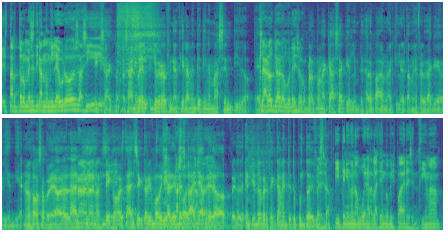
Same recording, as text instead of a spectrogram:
estar todos los meses tirando mil euros así. Exacto. O sea, a nivel, yo creo que financieramente tiene más sentido. el- Claro, claro, el por eso. Comprarte una casa que el empezar a pagar un alquiler. También es verdad que hoy en día. No nos vamos a poner ahora a hablar No, no, no, de sí. cómo está el sector inmobiliario en España, pero, pero entiendo perfectamente tu punto de Pues, vista. y teniendo una buena relación con mis padres encima,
